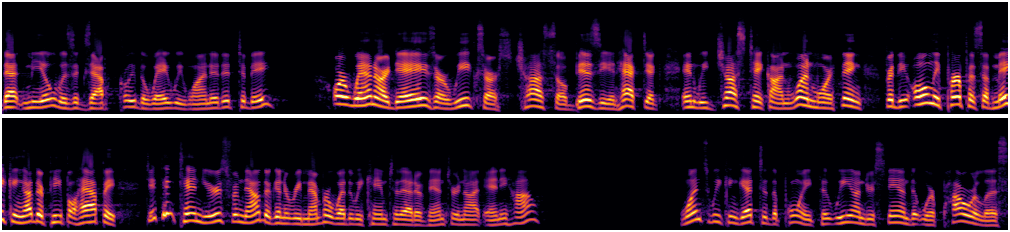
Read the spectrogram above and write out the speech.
that meal was exactly the way we wanted it to be? Or when our days or weeks are just so busy and hectic and we just take on one more thing for the only purpose of making other people happy, do you think 10 years from now they're going to remember whether we came to that event or not, anyhow? Once we can get to the point that we understand that we're powerless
